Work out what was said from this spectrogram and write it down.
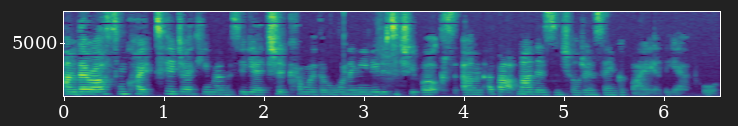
And there are some quite tear-jerking moments. So yeah, it should come with a warning. You need a tissue box um, about mothers and children saying goodbye at the airport.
